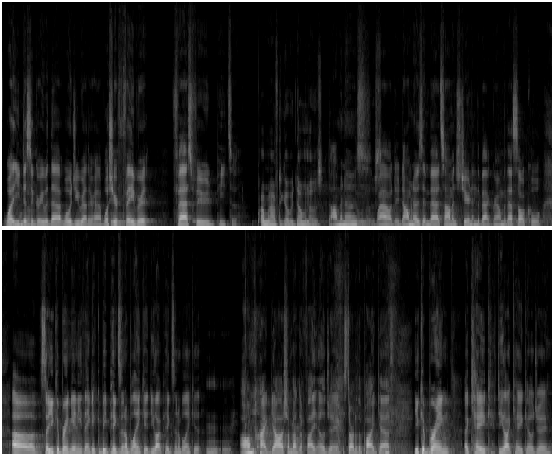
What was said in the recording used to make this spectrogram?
what, you disagree no. with that? What would you rather have? What's your favorite fast food pizza? I'm gonna have to go with Domino's. Domino's? Domino's. Wow, dude, Domino's isn't bad. Simon's cheering in the background, but that's all cool. Uh, so you could bring anything. It could be pigs in a blanket. Do you like pigs in a blanket? Mm-mm. Oh my gosh, I'm no. about to fight LJ at the start of the podcast. you could bring a cake. Do you like cake, LJ?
